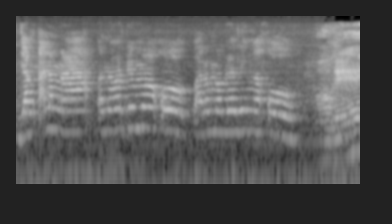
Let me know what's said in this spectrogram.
Diyan ka lang, ha. Panoodin mo ako para magaling ako. Okay.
